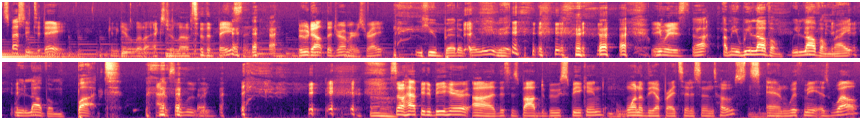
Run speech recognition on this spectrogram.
Especially today, I'm going to give a little extra love to the bass and boot out the drummers, right? You better believe it. Anyways, Uh, I mean, we love them. We love them, right? We love them. But absolutely. so happy to be here. Uh, this is Bob DeBoo speaking, Mhm. one of the Upright Citizens hosts, Mhm. and with me as well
